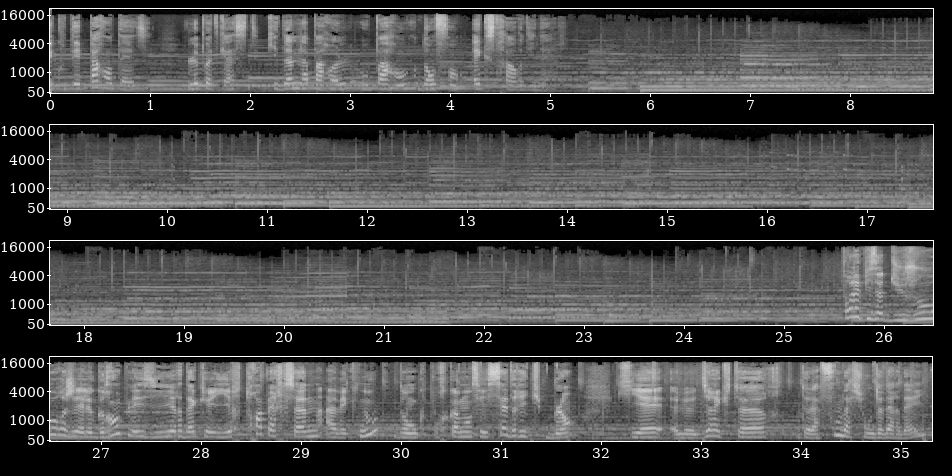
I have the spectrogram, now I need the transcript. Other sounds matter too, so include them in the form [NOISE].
Écoutez Parenthèse, le podcast qui donne la parole aux parents d'enfants extraordinaires. Du jour, j'ai le grand plaisir d'accueillir trois personnes avec nous. Donc, pour commencer, Cédric Blanc, qui est le directeur de la Fondation de Verdeil,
